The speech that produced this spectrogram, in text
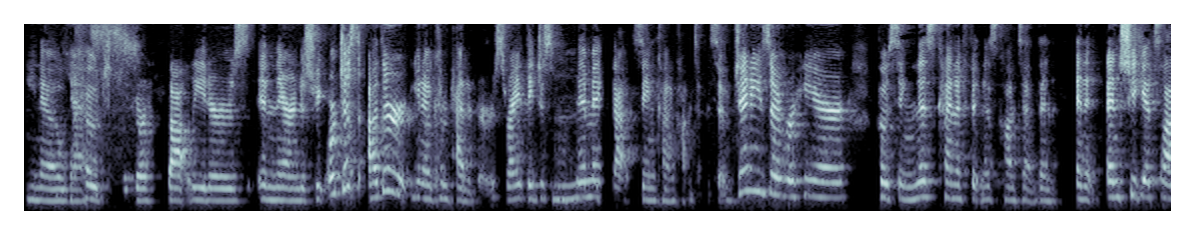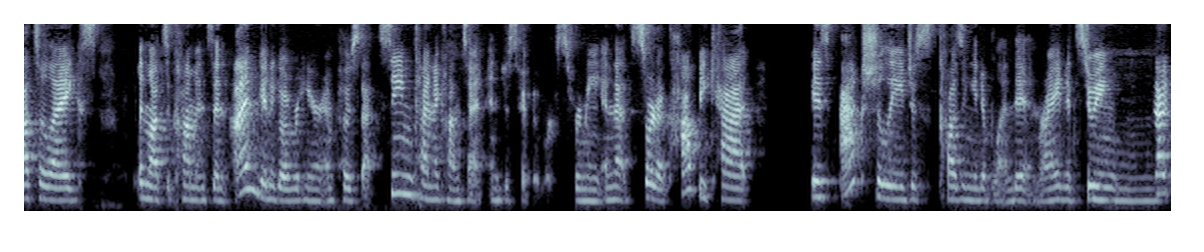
you know yes. coaches or thought leaders in their industry or just other you know competitors right? They just mm-hmm. mimic that same kind of content. So if jenny's over here posting this kind of fitness content then and it, and she gets lots of likes and lots of comments and i'm going to go over here and post that same kind of content and just hope it works for me. And that sort of copycat is actually just causing you to blend in right? It's doing mm. that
